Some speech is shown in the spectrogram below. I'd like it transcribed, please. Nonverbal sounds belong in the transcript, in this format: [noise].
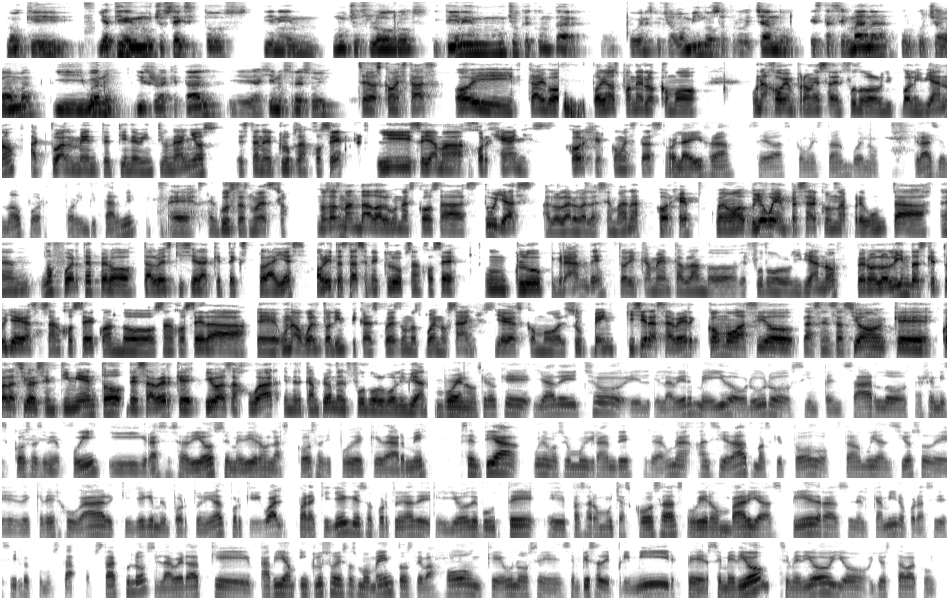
¿no? que ya tienen muchos éxitos, tienen muchos logros y tienen mucho que contar. ¿no? Jóvenes cochabambinos aprovechando esta semana por Cochabamba. Y bueno, Isra, ¿qué tal? Eh, ¿A quién nos traes hoy? Sebas, ¿cómo estás? Hoy traigo, podríamos ponerlo como una joven promesa del fútbol boliviano. Actualmente tiene 21 años, está en el Club San José y se llama Jorge Áñez. Jorge, ¿cómo estás? Hola Isra, Sebas, ¿cómo están? Bueno, gracias, ¿no? Por, por invitarme. Eh, el gusto es nuestro. Nos has mandado algunas cosas tuyas a lo largo de la semana, Jorge. Bueno, yo voy a empezar con una pregunta em, no fuerte, pero tal vez quisiera que te explayes. Ahorita estás en el Club San José, un club grande, históricamente hablando de fútbol boliviano, pero lo lindo es que tú llegas a San José cuando San José da eh, una vuelta olímpica después de unos buenos años. Llegas como el sub-20. Quisiera saber cómo ha sido la sensación, que, cuál ha sido el sentimiento de saber que ibas a jugar en el campeón del fútbol boliviano. Bueno, creo que ya de hecho el, el haberme ido a Oruro sin pensarlo, agarré mis cosas y me fui y gracias a Dios se me dieron las cosas y pude quedarme sentía una emoción muy grande, o sea, una ansiedad más que todo. Estaba muy ansioso de, de, querer jugar, que llegue mi oportunidad, porque igual para que llegue esa oportunidad de que yo debuté, eh, pasaron muchas cosas, hubieron varias piedras en el camino, por así decirlo, como está, obstáculos. La verdad que había incluso esos momentos de bajón que uno se, se empieza a deprimir, pero se me dio, se me dio, yo, yo estaba con,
